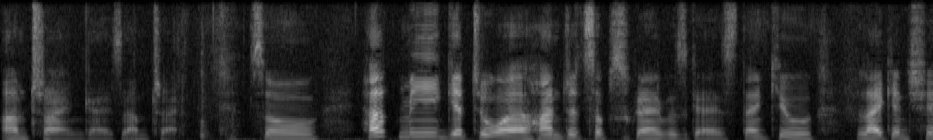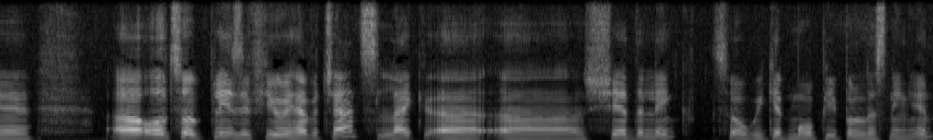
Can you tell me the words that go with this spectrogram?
I'm trying, guys. I'm trying. So, help me get to a hundred subscribers, guys. Thank you. Like and share. Uh, also, please, if you have a chance, like, uh, uh, share the link so we get more people listening in.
